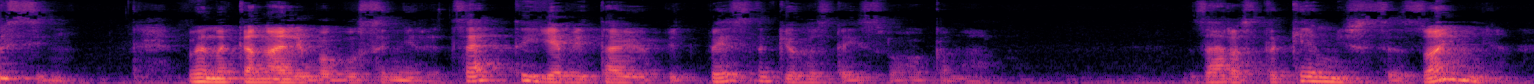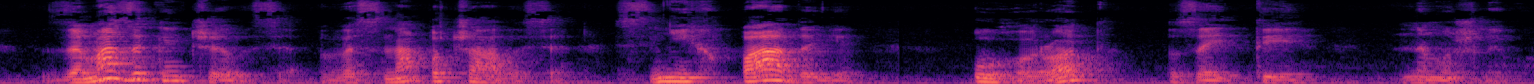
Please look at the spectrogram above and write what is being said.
усім! Ви на каналі Бабусині Рецепти. Я вітаю підписників гостей свого каналу. Зараз таке міжсезоння, зима закінчилася, весна почалася, сніг падає, у город зайти неможливо.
